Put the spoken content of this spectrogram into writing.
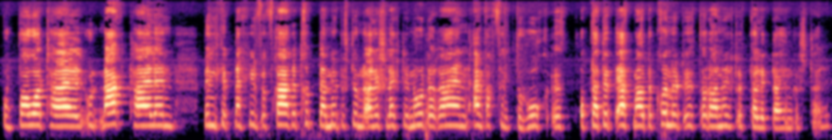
und Vorurteilen und Nachteilen wenn ich jetzt nach Hilfe frage, drückt er mir bestimmt eine schlechte Note rein, einfach viel zu hoch ist. Ob das jetzt erstmal begründet ist oder nicht, ist völlig dahingestellt.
